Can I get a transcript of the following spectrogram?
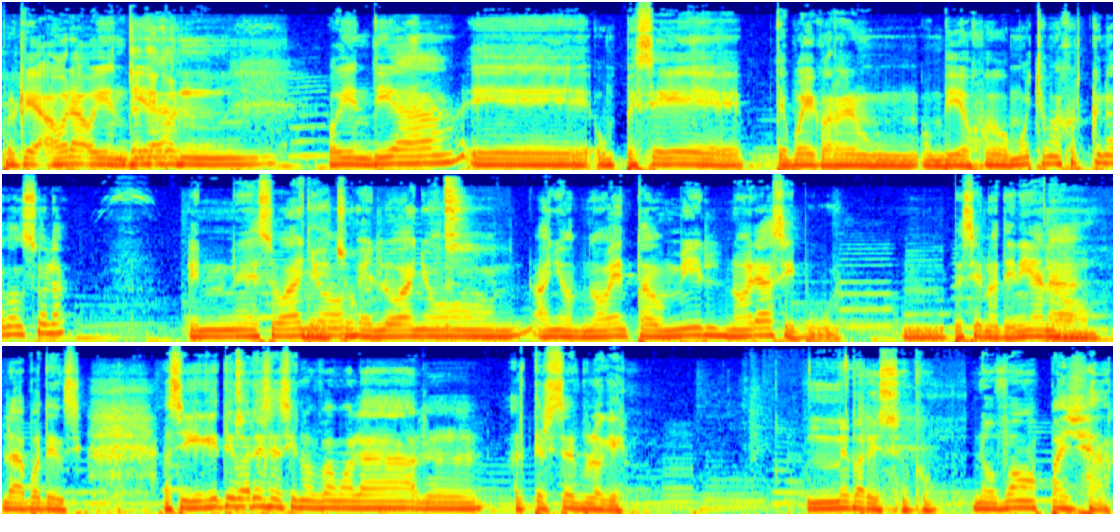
Porque ahora, hoy en día. Hoy en día, eh, un PC te puede correr un, videojuego mucho mejor que una consola. En esos años, en los años, años 90, 2000, no era así, pues. Un PC no tenía La, potencia. Así que, ¿qué te parece si nos vamos al, tercer bloque? Me parece. Nos vamos para allá.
